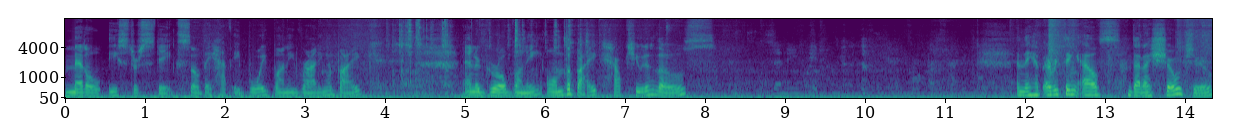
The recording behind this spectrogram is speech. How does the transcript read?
metal Easter stakes. So they have a boy bunny riding a bike and a girl bunny on the bike. How cute are those? And they have everything else that I showed you.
